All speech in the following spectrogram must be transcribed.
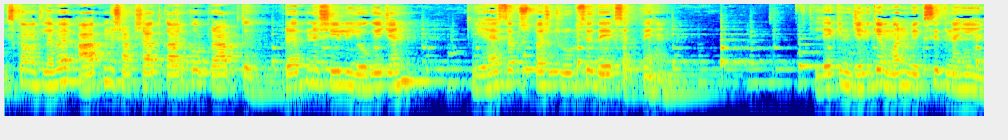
इसका मतलब है, आत्म साक्षात्कार को प्राप्त प्रयत्नशील योगी जन यह सब स्पष्ट रूप से देख सकते हैं। लेकिन जिनके मन विकसित नहीं है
